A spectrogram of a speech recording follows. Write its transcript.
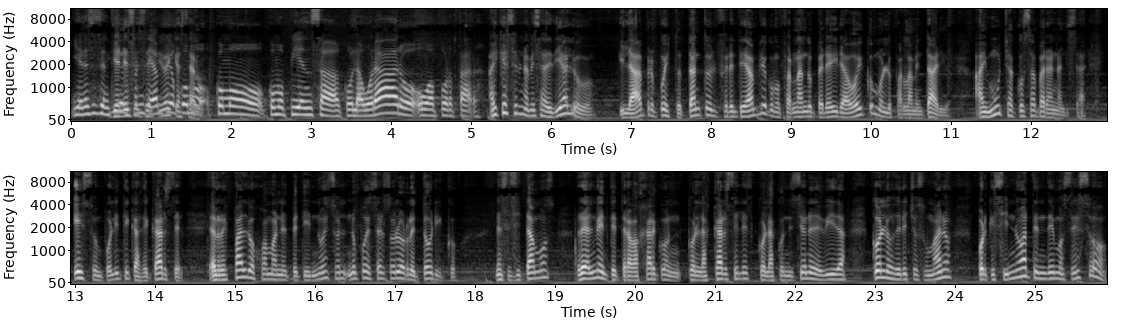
Y en ese sentido, en ese el sentido Amplio, ¿cómo, cómo, ¿cómo, piensa colaborar o, o, aportar? Hay que hacer una mesa de diálogo. Y la ha propuesto tanto el Frente Amplio como Fernando Pereira hoy, como los parlamentarios. Hay mucha cosa para analizar. Eso en políticas de cárcel. El respaldo a Juan Manuel Petit no, es, no puede ser solo retórico. Necesitamos realmente trabajar con, con las cárceles, con las condiciones de vida, con los derechos humanos, porque si no atendemos eso,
